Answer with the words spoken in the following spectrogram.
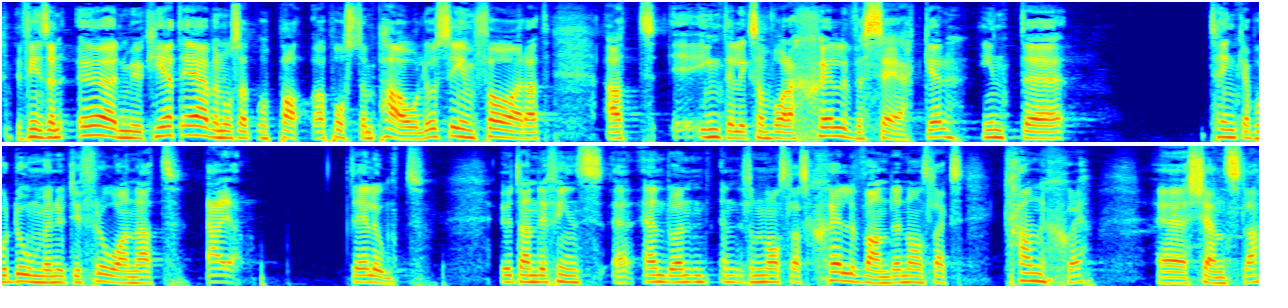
Det finns en ödmjukhet även hos aposteln Paulus inför att, att inte liksom vara självsäker, inte tänka på domen utifrån att ja, det är lugnt. Utan det finns ändå en, en, liksom någon slags självande, någon slags kanske-känsla. Eh,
